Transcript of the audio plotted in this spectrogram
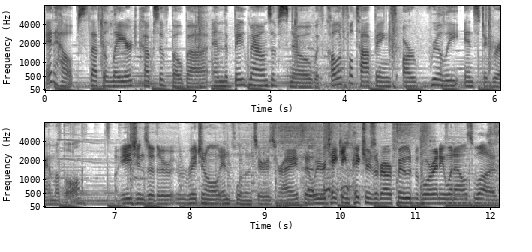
It helps that the layered cups of boba and the big mounds of snow with colorful toppings are really Instagrammable. Asians are the original influencers, right? So we were taking pictures of our food before anyone else was.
